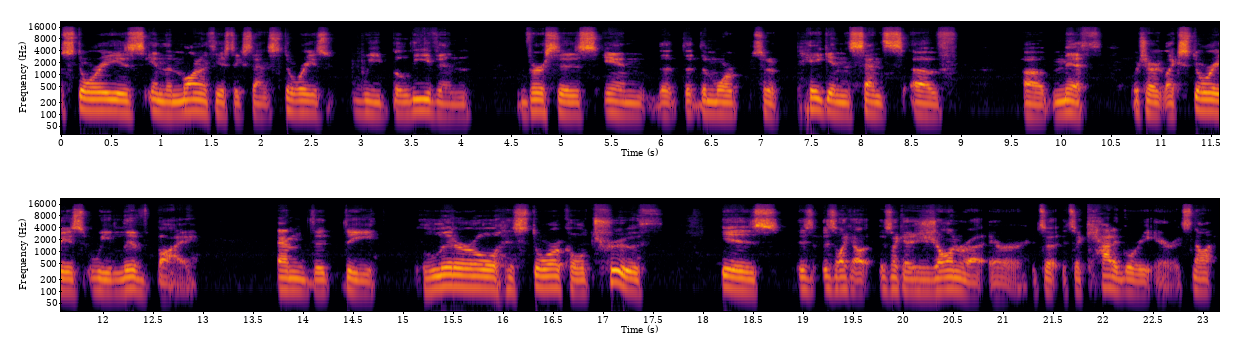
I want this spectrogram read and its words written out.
stories in the monotheistic sense, stories we believe in, versus in the the, the more sort of pagan sense of uh, myth, which are like stories we live by, and the the literal historical truth is is is like a is like a genre error. It's a it's a category error. It's not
